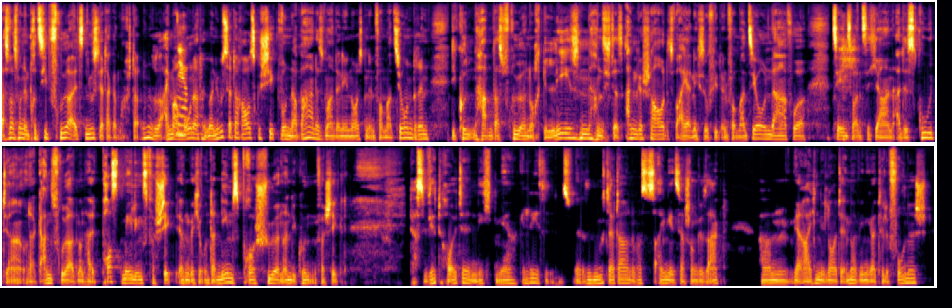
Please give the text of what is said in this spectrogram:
das, was man im Prinzip früher als Newsletter gemacht hat. Ne? Also einmal im ja. Monat hat man Newsletter rausgeschickt, wunderbar, das waren dann die neuesten Informationen drin. Die Kunden haben das früher noch gelesen, haben sich das angeschaut. Es war ja nicht so viel Information da vor 10, 20 Jahren, alles gut. Ja. Oder ganz früher hat man halt Postmailings verschickt, irgendwelche Unternehmensbroschüren an die Kunden verschickt. Das wird heute nicht mehr gelesen. Das ist ein Newsletter, du hast es eingehend ja schon gesagt. Ähm, wir erreichen die Leute immer weniger telefonisch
